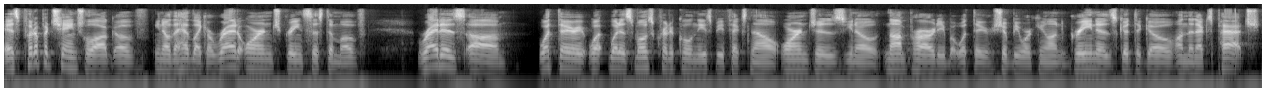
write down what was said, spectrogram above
is put up a change log of, you know, they had like a red, orange, green system of red is uh, what they what what is most critical needs to be fixed now. Orange is, you know, non-priority, but what they should be working on. Green is good to go on the next patch.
